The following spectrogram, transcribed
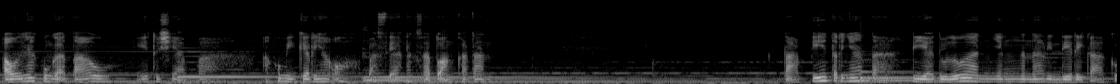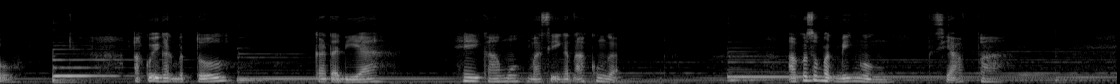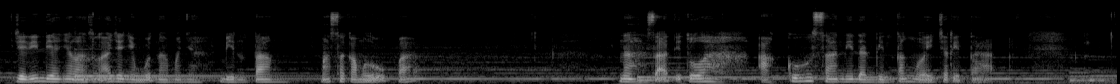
Awalnya aku nggak tahu itu siapa. Aku mikirnya, oh pasti anak satu angkatan. Tapi ternyata dia duluan yang ngenalin diri ke aku. Aku ingat betul, kata dia, Hei kamu, masih ingat aku nggak? Aku sempat bingung, siapa? Jadi dianya langsung aja nyebut namanya Bintang. Masa kamu lupa? Nah, saat itulah aku, Sani, dan Bintang mulai cerita.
